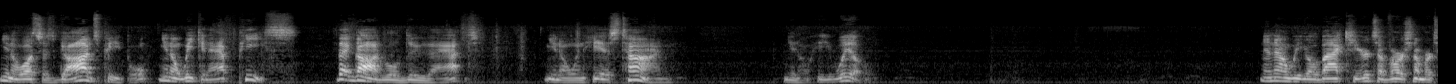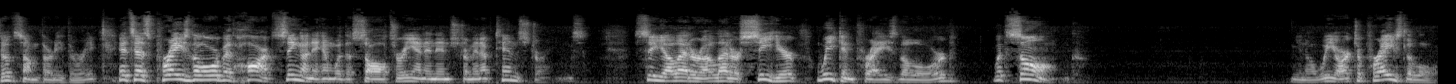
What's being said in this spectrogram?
you know, us as God's people, you know, we can have peace. That God will do that, you know, in His time. You know, He will. And now we go back here to verse number 2 of Psalm 33. It says, Praise the Lord with harps, sing unto him with a psaltery and an instrument of ten strings. See a letter, a letter C here, we can praise the Lord with song. You know, we are to praise the Lord,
